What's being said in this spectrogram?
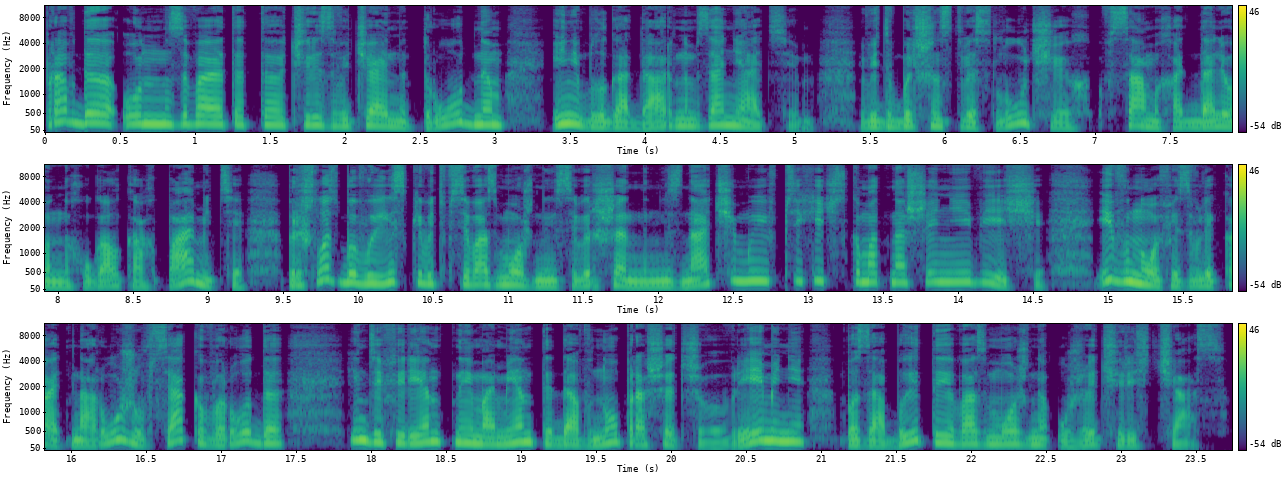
Правда, он называет это чрезвычайно трудным и неблагодарным занятием, ведь в большинстве случаев в самых отдаленных уголках памяти пришлось бы выискивать всевозможные совершенно незначимые в психическом отношении вещи и вновь извлекать наружу всякого рода индифферентные моменты давно прошедшего времени, позабытые, возможно, уже через час.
